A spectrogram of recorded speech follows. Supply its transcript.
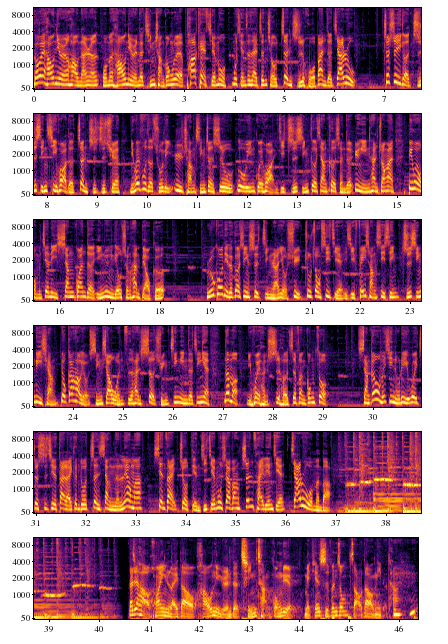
各位好女人、好男人，我们好女人的情场攻略 Podcast 节目目前正在征求正职伙伴的加入。这是一个执行企划的正职职缺，你会负责处理日常行政事务、录音规划以及执行各项课程的运营和专案，并为我们建立相关的营运流程和表格。如果你的个性是井然有序、注重细节以及非常细心、执行力强，又刚好有行销文字和社群经营的经验，那么你会很适合这份工作。想跟我们一起努力，为这世界带来更多正向能量吗？现在就点击节目下方真才连结，加入我们吧！大家好，欢迎来到《好女人的情场攻略》，每天十分钟，找到你的他。嗯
